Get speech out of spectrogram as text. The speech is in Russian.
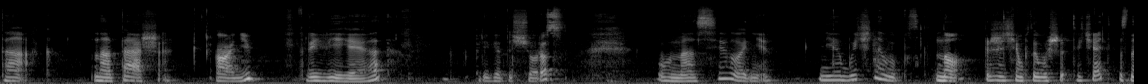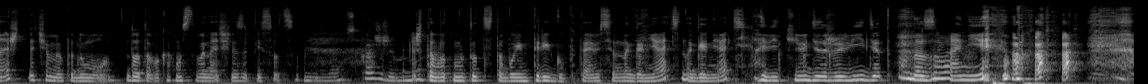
Так, Наташа, Ани, привет. привет еще раз. У нас сегодня необычный выпуск. Но прежде чем ты будешь отвечать, знаешь, о чем я подумала до того, как мы с тобой начали записываться? Ну, скажи мне. Что вот мы тут с тобой интригу пытаемся нагонять, нагонять, а ведь люди же видят в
